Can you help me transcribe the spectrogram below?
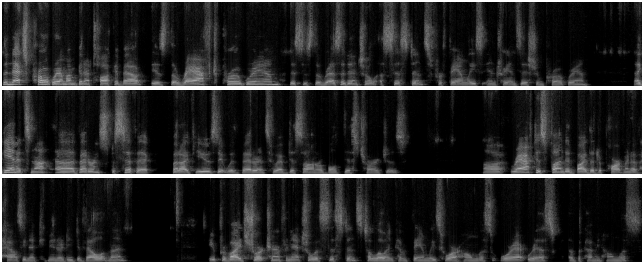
The next program I'm going to talk about is the RAFT program. This is the Residential Assistance for Families in Transition program. Again, it's not uh, veteran specific, but I've used it with veterans who have dishonorable discharges. Uh, RAFT is funded by the Department of Housing and Community Development. It provides short-term financial assistance to low-income families who are homeless or at risk of becoming homeless.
